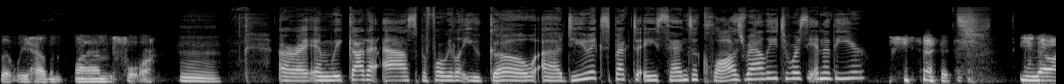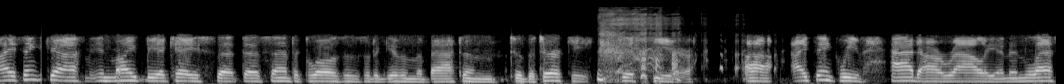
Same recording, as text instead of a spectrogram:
that we haven't planned for. Mm. All right, and we got to ask before we let you go: uh, Do you expect a Santa Claus rally towards the end of the year? you know, I think uh, it might be a case that uh, Santa Claus has sort of given the baton to the turkey this year. Uh, I think we've had our rally, and unless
